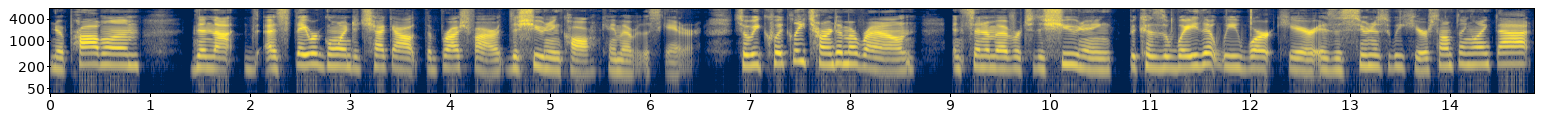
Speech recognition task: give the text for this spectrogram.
no problem. Then that, as they were going to check out the brush fire, the shooting call came over the scanner. So we quickly turned him around and sent him over to the shooting because the way that we work here is as soon as we hear something like that,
